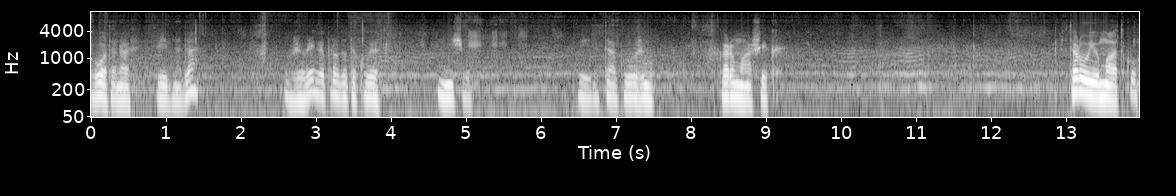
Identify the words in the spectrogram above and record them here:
Вот она видно, да? Уже время, правда, такое ничего. Видно. Так, ложим кармашек. Вторую матку.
